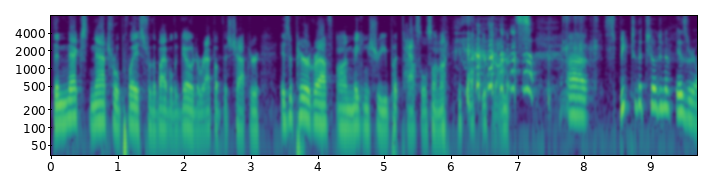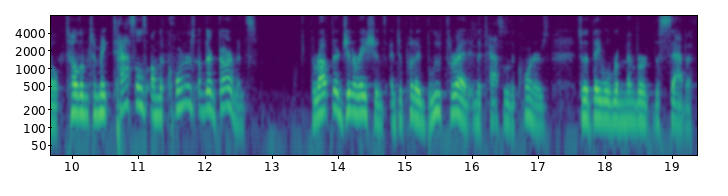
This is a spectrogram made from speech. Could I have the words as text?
The next natural place for the Bible to go to wrap up this chapter is a paragraph on making sure you put tassels on all your garments. Uh, speak to the children of Israel. Tell them to make tassels on the corners of their garments throughout their generations and to put a blue thread in the tassels of the corners so that they will remember the Sabbath.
